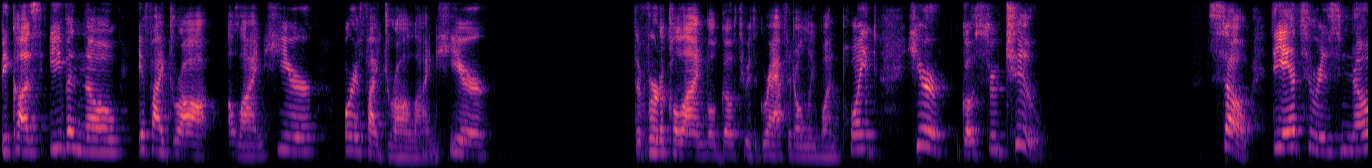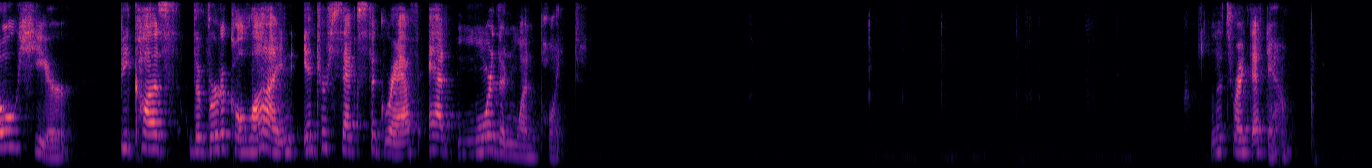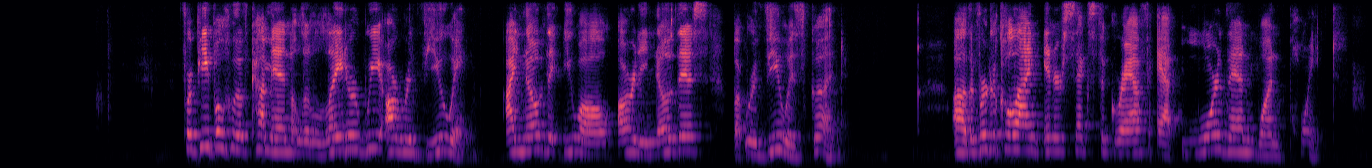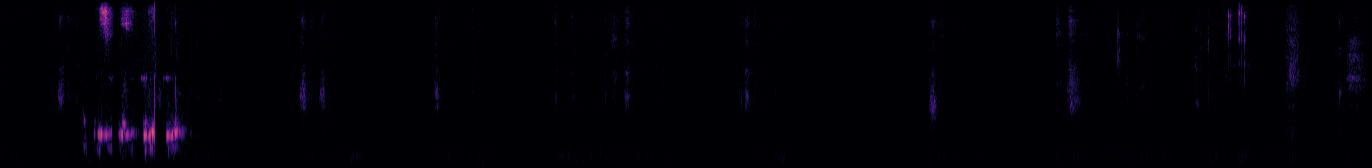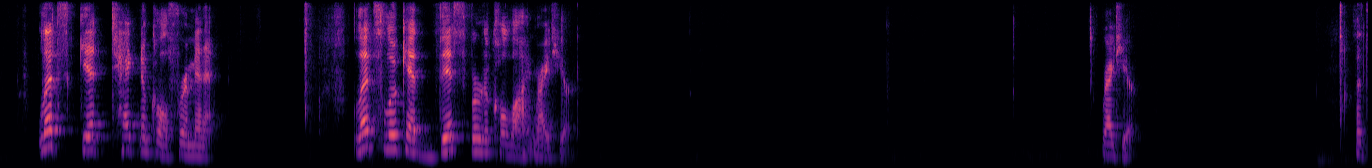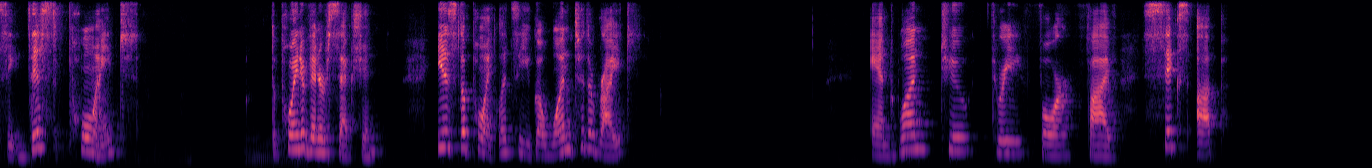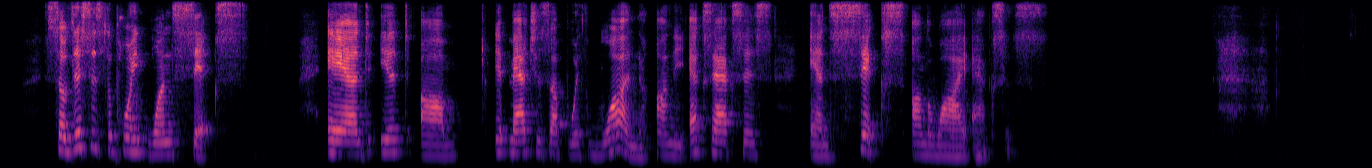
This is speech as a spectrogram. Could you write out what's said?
Because even though if I draw a line here, or if I draw a line here, the vertical line will go through the graph at only one point. Here goes through two. So the answer is no here because the vertical line intersects the graph at more than one point. Let's write that down. For people who have come in a little later, we are reviewing. I know that you all already know this, but review is good. Uh, the vertical line intersects the graph at more than one point. Let's get technical for a minute. Let's look at this vertical line right here. Right here. Let's see, this point, the point of intersection, is the point. Let's see, you go one to the right, and one, two, three, four, five, six up. So this is the point one six. And it um, it matches up with one on the x-axis and six on the y-axis.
